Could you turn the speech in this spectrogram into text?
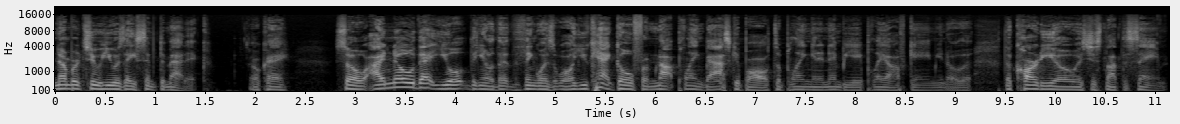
Number two, he was asymptomatic. Okay. So I know that you'll, you know, the, the thing was, well, you can't go from not playing basketball to playing in an NBA playoff game. You know, the, the cardio is just not the same.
